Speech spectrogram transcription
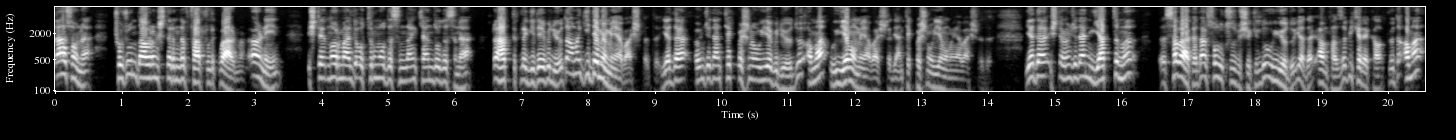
Daha sonra çocuğun davranışlarında farklılık var mı? Örneğin işte normalde oturma odasından kendi odasına rahatlıkla gidebiliyordu ama gidememeye başladı. Ya da önceden tek başına uyuyabiliyordu ama uyuyamamaya başladı. Yani tek başına uyuyamamaya başladı. Ya da işte önceden yattı mı e, sabaha kadar soluksuz bir şekilde uyuyordu ya da en fazla bir kere kalkıyordu ama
